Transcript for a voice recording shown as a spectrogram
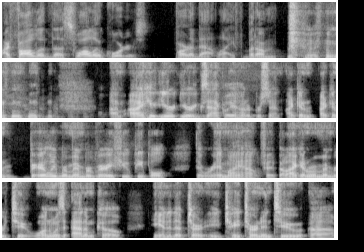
I followed the swallow quarters part of that life. But um, I'm, I hear you're you're exactly 100%. I can I can barely remember very few people that were in my outfit, but I can remember two. One was Adam Coe. He ended up turn he he turned into uh,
